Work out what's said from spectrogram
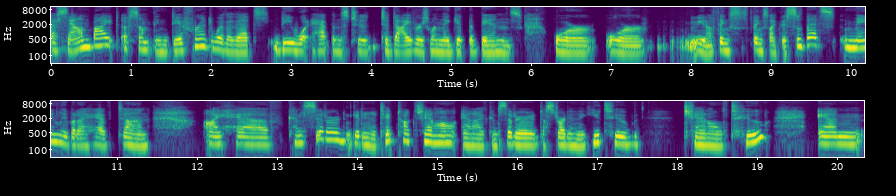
a soundbite of something different, whether that's be what happens to to divers when they get the bends, or or you know things things like this. So that's mainly what I have done. I have considered getting a TikTok channel and I've considered starting a YouTube channel too. And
